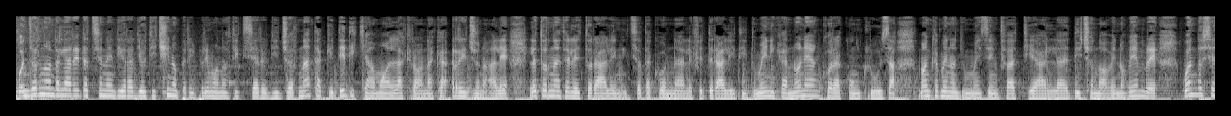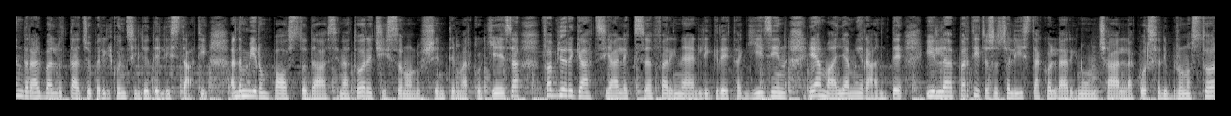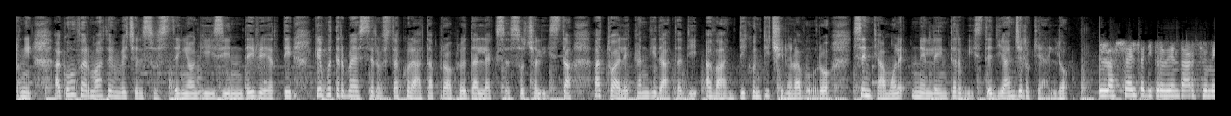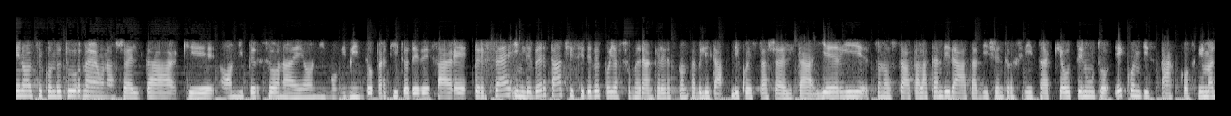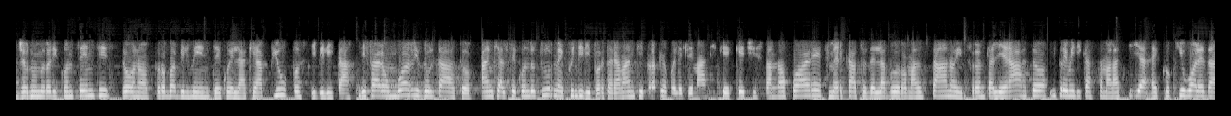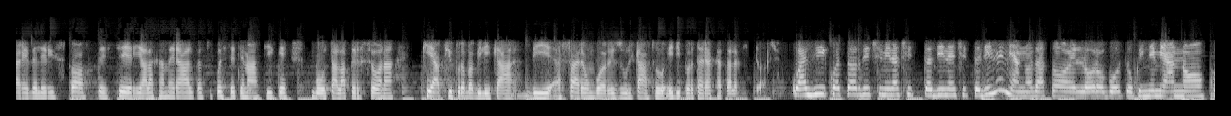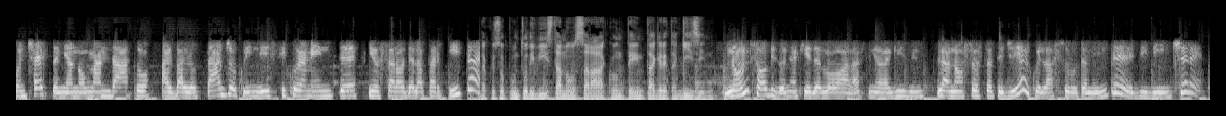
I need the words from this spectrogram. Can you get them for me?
Buongiorno dalla redazione di Radio Ticino per il primo notiziario di giornata che dedichiamo alla cronaca regionale. La tornata elettorale iniziata con le federali di domenica non è ancora conclusa, manca meno di un mese infatti al 19 novembre quando si andrà al ballottaggio per il Consiglio degli Stati. Ad ambire un posto da senatore ci sono l'uscente Marco Chiesa, Fabio Regazzi, Alex Farinelli, Greta Ghisin e Amalia Mirante. Il Partito Socialista con la rinuncia alla corsa di Bruno Storni Storni ha confermato invece il sostegno a Ghisin dei Verdi che potrebbe essere ostacolata proprio dall'ex socialista, attuale candidata di Avanti con Ticino Lavoro. Sentiamole nelle interviste di Angelo Chiello. La scelta di presentarsi o meno al secondo turno è una scelta che ogni persona e ogni movimento o partito deve fare per sé in libertà, ci si deve poi assumere anche le responsabilità di questa scelta. Ieri sono stata la candidata di centrosinistra che ha ottenuto e con distacco il maggior numero di consensi, sono probabilmente quella che ha più possibilità di fare un buon risultato anche al secondo turno e quindi di portare avanti proprio quelle tematiche che ci stanno a cuore, mercato del lavoro malsano, il frontalierato, i premi di cassa cassa malattia, ecco, chi vuole dare delle risposte serie alla Camera Alta su queste tematiche vota la persona che ha più probabilità di fare un buon risultato e di portare a casa la vittoria. Quasi 14.000 cittadine e cittadini mi hanno dato il loro voto, quindi mi hanno concesso e mi hanno mandato al ballottaggio, quindi sicuramente io sarò della partita. Da questo punto di vista non sarà contenta Greta Gysin? Non so, bisogna chiederlo alla signora Gysin. La nostra strategia è quella assolutamente di vincere.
